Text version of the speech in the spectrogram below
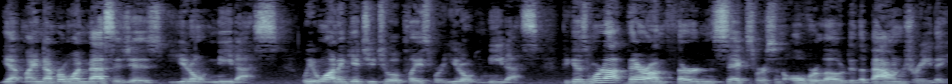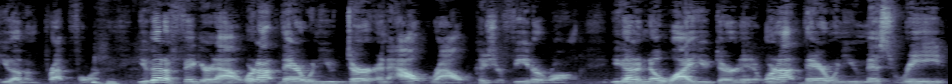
Yet my number one message is you don't need us. We want to get you to a place where you don't need us because we're not there on third and six versus an overload to the boundary that you haven't prepped for. you got to figure it out. We're not there when you dirt an out route because your feet are wrong. You got to know why you dirted it. We're not there when you misread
